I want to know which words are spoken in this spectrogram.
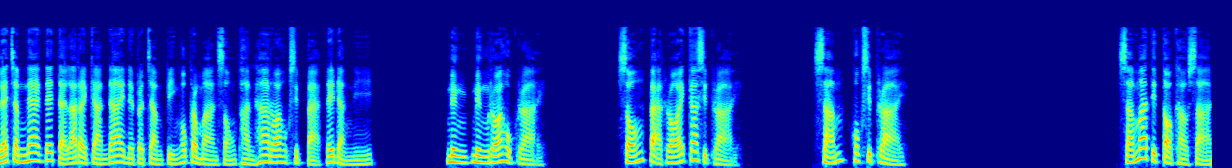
และจำแนกได้แต่ละรายการได้ในประจำปีงบประมาณ 2568 ได้ดังนี้ 1. 106 ราย 2. 890 ราย 3. 60 ราย สามารถติดต่อข่าวสาร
